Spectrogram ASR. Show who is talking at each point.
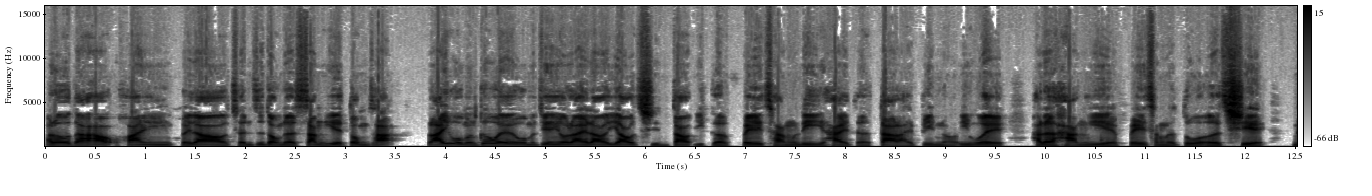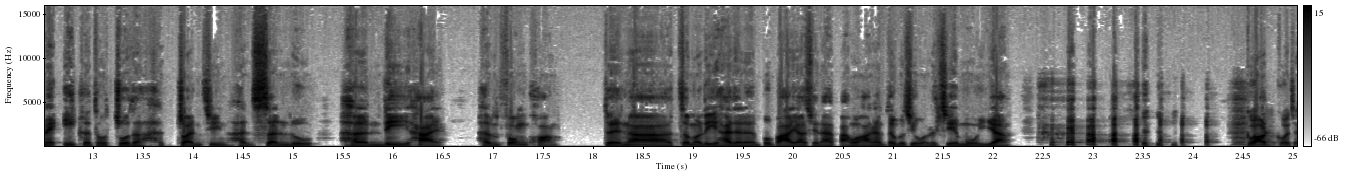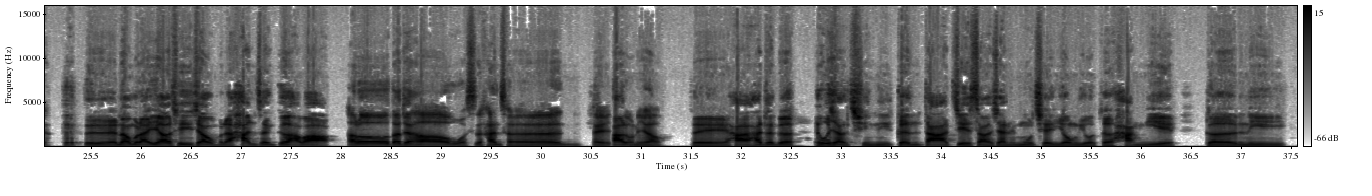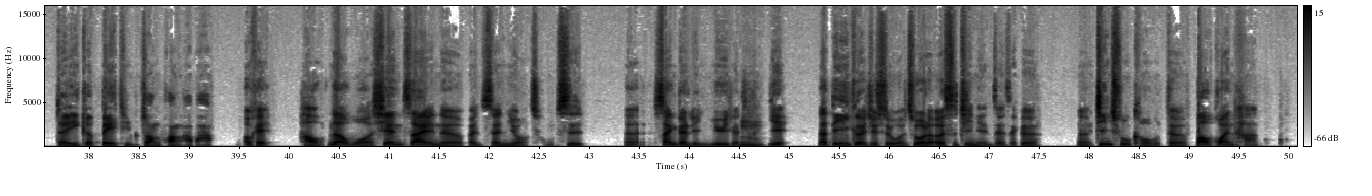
Speaker 1: Hello，大家好，欢迎回到陈执董的商业洞察。来，我们各位，我们今天又来到邀请到一个非常厉害的大来宾哦，因为他的行业非常的多，而且每一个都做得很专精、很深入、很厉害、很疯狂。对，那这么厉害的人，不把他邀请来访，我好像对不起我的节目一样。
Speaker 2: 好，跟我讲。
Speaker 1: 对对对，那我们来邀请一下我们的汉城哥，好不好
Speaker 2: ？Hello，大家好，我是汉城。哎，Hello，你好。
Speaker 1: 对，汉汉城哥，哎，我想请你跟大家介绍一下你目前拥有的行业跟你的一个背景状况，好不好
Speaker 2: ？OK，好，那我现在呢，本身有从事呃三个领域的产业。嗯、那第一个就是我做了二十几年的这个。呃，进出口的报关行，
